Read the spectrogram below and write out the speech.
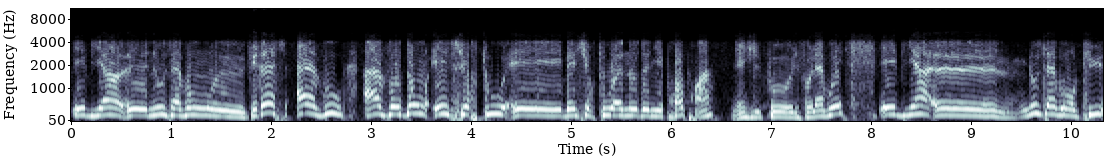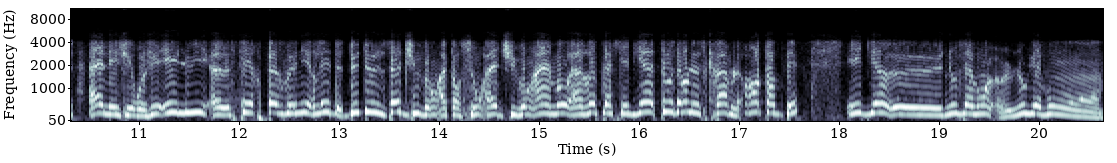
Eh bien, euh, nous avons, euh, grâce à vous, à vos dons et surtout, et ben, surtout à nos deniers propres, hein, il faut, l'avouer. Eh bien, euh, nous avons pu alléger Roger et lui faire parvenir l'aide de deux adjuvants. Attention, adjuvants, un mot à replacer bientôt dans le Scrabble en temps de paix. Eh bien, nous avons, nous lui avons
